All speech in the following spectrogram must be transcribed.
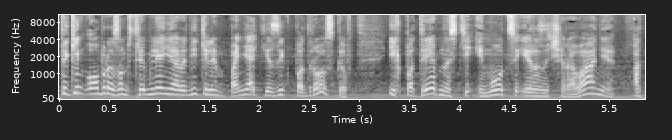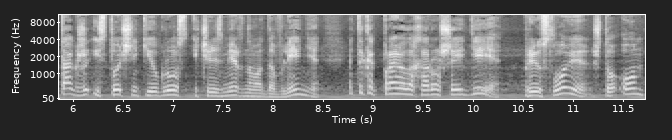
Таким образом, стремление родителям понять язык подростков, их потребности, эмоции и разочарования, а также источники угроз и чрезмерного давления – это, как правило, хорошая идея, при условии, что он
